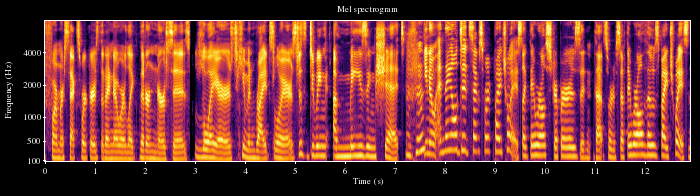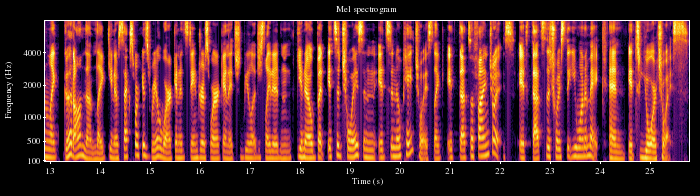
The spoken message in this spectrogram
former sex workers that i know are like that are nurses lawyers human rights lawyers just doing amazing shit Mhm. you know and they all did sex work by choice. Like they were all strippers and that sort of stuff. They were all those by choice and like good on them. Like you know sex work is real work and it's dangerous work and it should be legislated and you know but it's a choice and it's an okay choice. Like it that's a fine choice if that's the choice that you want to make and it's your choice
